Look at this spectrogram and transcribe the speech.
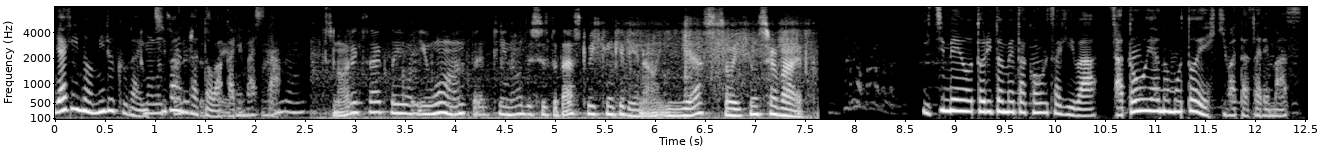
ヤギのミルクが一番だと分かりました。一命を取り留めた子ウサギは里親のもとへ引き渡されます。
